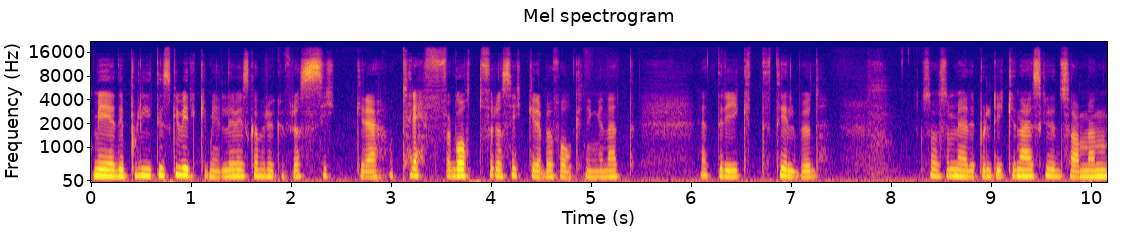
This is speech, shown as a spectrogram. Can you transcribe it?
mediepolitiske virkemidler vi skal bruke for å sikre og treffe godt for å sikre befolkningen et, et rikt tilbud. Sånn som mediepolitikken er skrudd sammen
